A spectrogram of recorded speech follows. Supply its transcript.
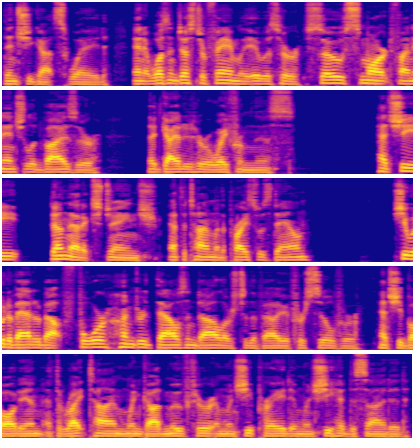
Then she got swayed. And it wasn't just her family, it was her so smart financial advisor that guided her away from this. Had she done that exchange at the time when the price was down, she would have added about $400,000 to the value of her silver had she bought in at the right time when God moved her and when she prayed and when she had decided.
